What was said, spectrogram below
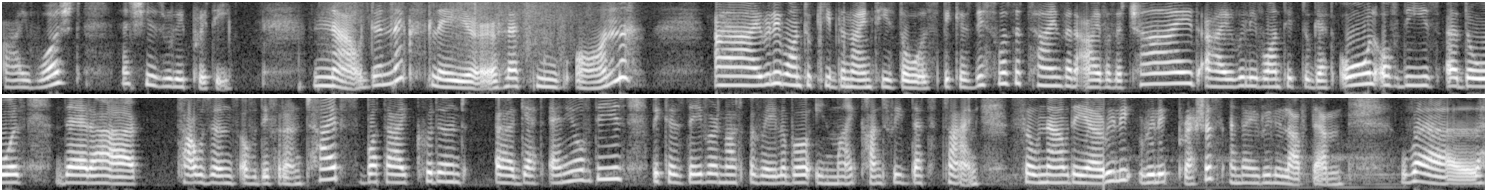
I washed and she is really pretty. Now the next layer, let's move on. I really want to keep the 90s dolls because this was the time when I was a child. I really wanted to get all of these uh, dolls. There are thousands of different types but I couldn't uh, get any of these because they were not available in my country that time so now they are really really precious and I really love them well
